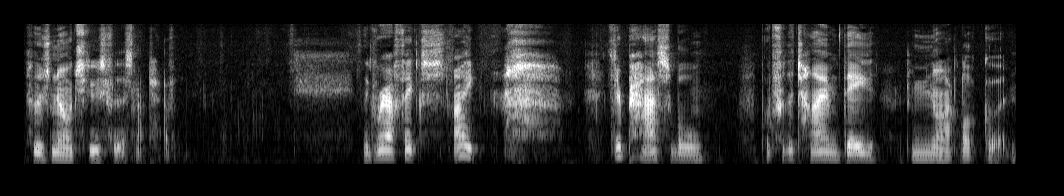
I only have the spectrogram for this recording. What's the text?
So there's no excuse for this not to have it. The graphics, I... They're passable. But for the time, they do not look good.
